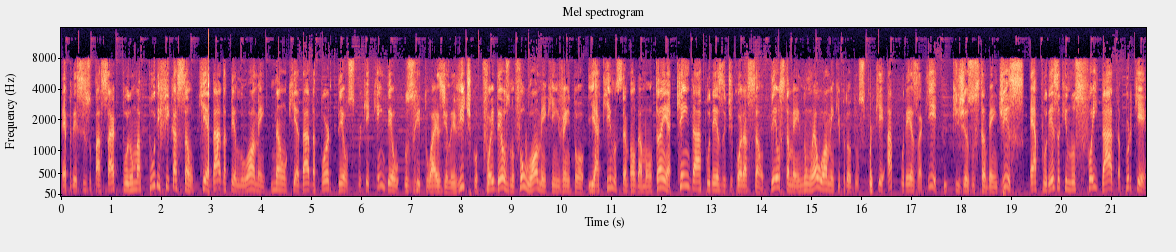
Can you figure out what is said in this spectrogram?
É preciso passar por uma purificação que é dada pelo homem, não que é dada por Deus. Porque quem deu os rituais de Levítico foi Deus, não foi o homem que inventou. E aqui no Sermão da Montanha, quem dá a pureza de coração? Deus também, não é o homem que produz. Porque a pureza aqui, que Jesus também diz, é a pureza que nos foi dada. Por quê?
